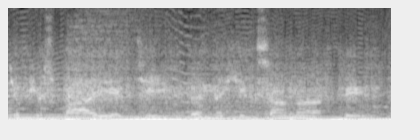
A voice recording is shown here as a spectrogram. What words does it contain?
Κι όποιος πάει εκεί δεν έχει ξαναρθεί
